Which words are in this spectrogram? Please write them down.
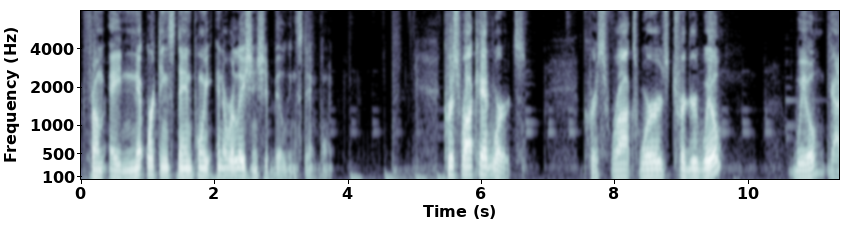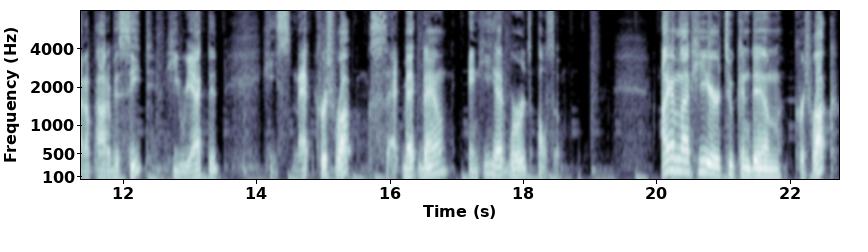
from a networking standpoint and a relationship building standpoint. Chris Rock had words. Chris Rock's words triggered Will. Will got up out of his seat. He reacted. He smacked Chris Rock, sat back down, and he had words also. I am not here to condemn Chris Rock.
